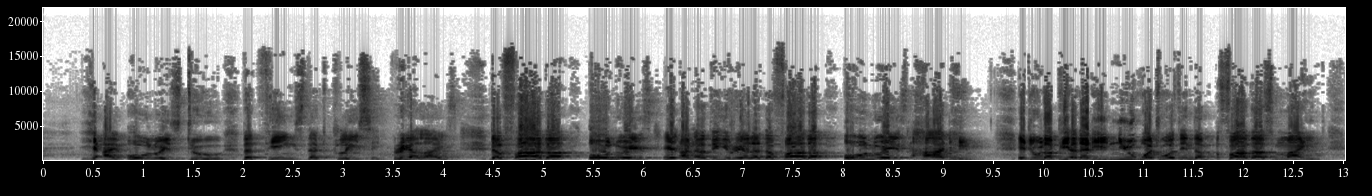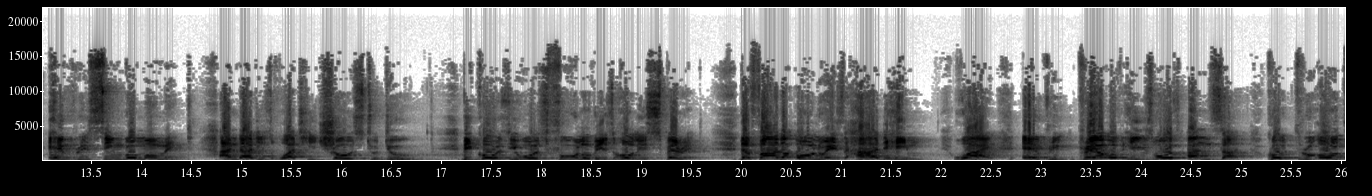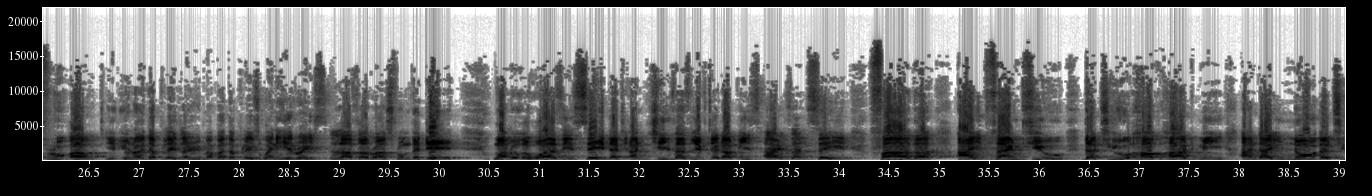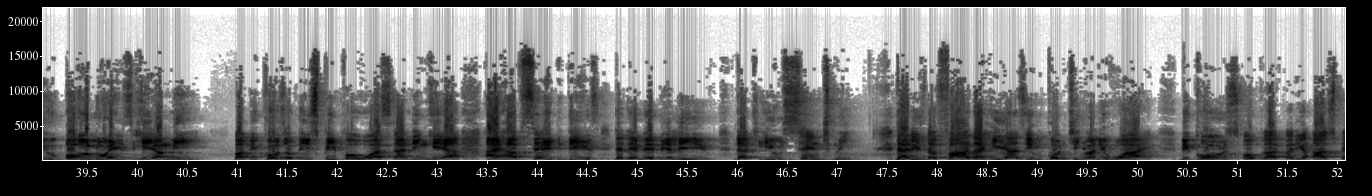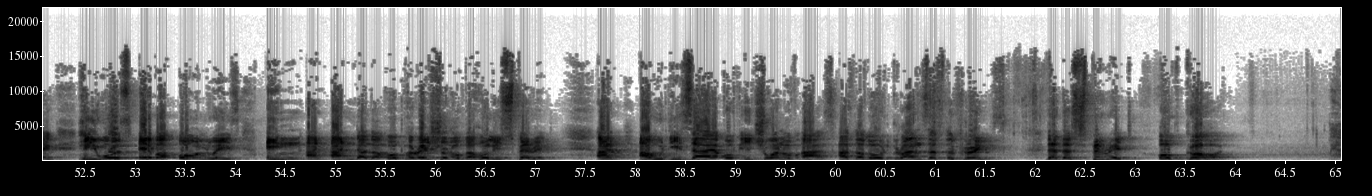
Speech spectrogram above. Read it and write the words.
I always do the things that please him. Realize the Father always, eh, another thing you realize, the Father always had him. It will appear that he knew what was in the Father's mind every single moment. And that is what he chose to do because he was full of his Holy Spirit. The Father always had him. Why? Every prayer of his was answered all throughout. If you know the place, I remember the place when he raised Lazarus from the dead. One of the words he said that, and Jesus lifted up his eyes and said, Father, I thank you that you have heard me, and I know that you always hear me. But because of these people who are standing here, I have said this that they may believe that you sent me. That is, the Father hears him continually. Why? Because of that particular aspect. He was ever always in and under the operation of the Holy Spirit. And our desire of each one of us, as the Lord grants us the grace, that the Spirit of God,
